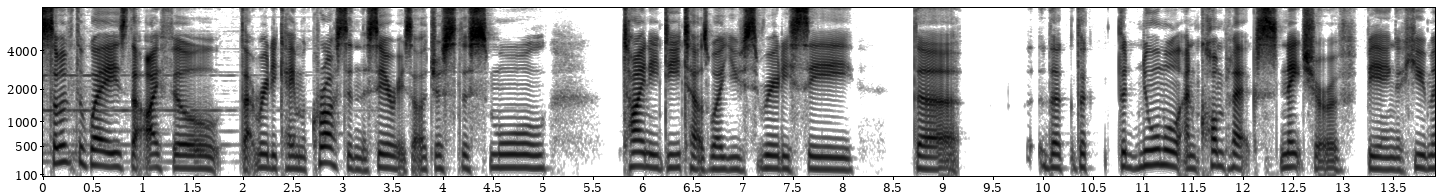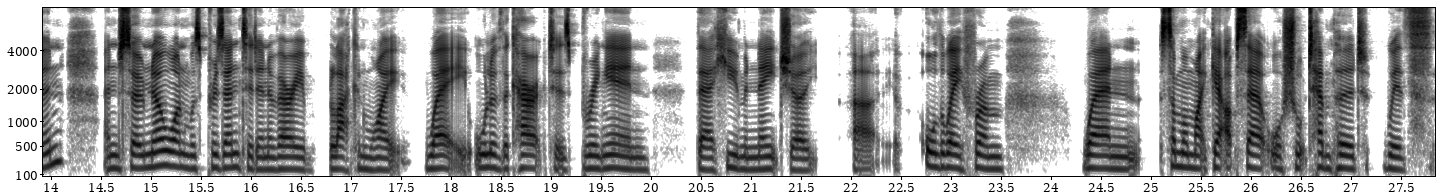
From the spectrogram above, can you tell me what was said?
some of the ways that I feel that really came across in the series are just the small, tiny details where you really see the the the the normal and complex nature of being a human. And so no one was presented in a very black and white way. All of the characters bring in their human nature, uh, all the way from when someone might get upset or short-tempered with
